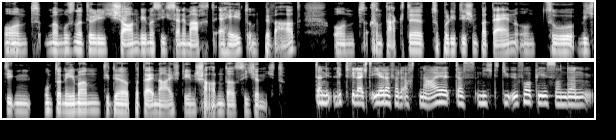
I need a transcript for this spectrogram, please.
und man muss natürlich schauen, wie man sich seine Macht erhält und bewahrt und Kontakte zu politischen Parteien und zu wichtigen Unternehmern, die der Partei nahestehen, schaden da sicher nicht dann liegt vielleicht eher der Verdacht nahe, dass nicht die ÖVP, sondern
